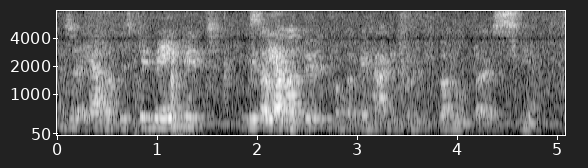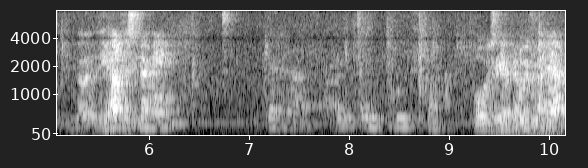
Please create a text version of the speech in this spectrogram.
Also er hat das bemängelt. Ist aber natürlich von der BH geprüft worden und als... Ja. Wer hat das bemängelt? Der Herr, ein, ein Prüfer. Wo ist der Prüfer her?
